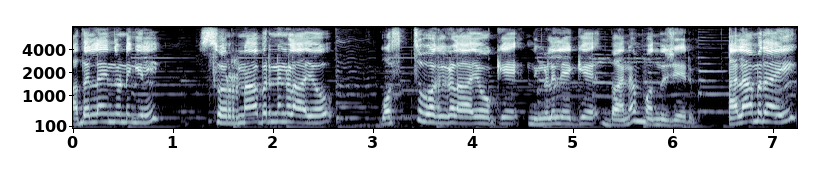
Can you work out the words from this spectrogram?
അതല്ല എന്നുണ്ടെങ്കിൽ സ്വർണാഭരണങ്ങളായോ വസ്തുവകകളായോ ഒക്കെ നിങ്ങളിലേക്ക് ധനം വന്നു ചേരും. നാലാമതായി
